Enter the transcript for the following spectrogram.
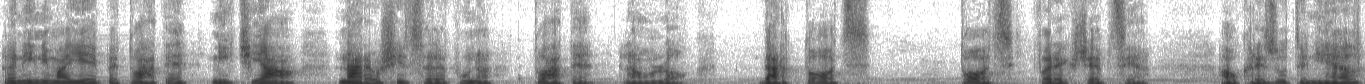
în inima ei pe toate, nici ea n-a reușit să le pună toate la un loc. Dar toți, toți, fără excepție, au crezut în El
